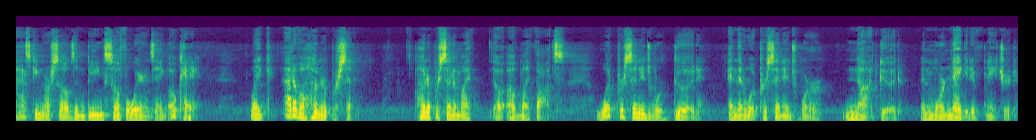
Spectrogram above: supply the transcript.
asking ourselves and being self aware and saying, okay, like out of 100%, 100% of my, uh, of my thoughts, what percentage were good and then what percentage were not good and more negative natured,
